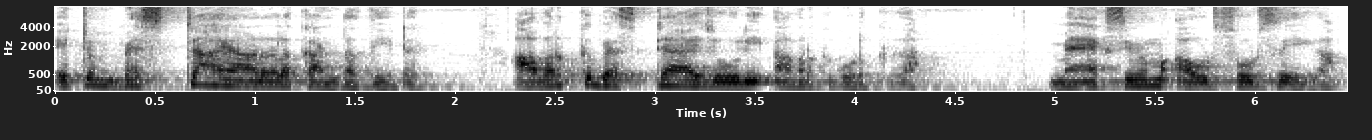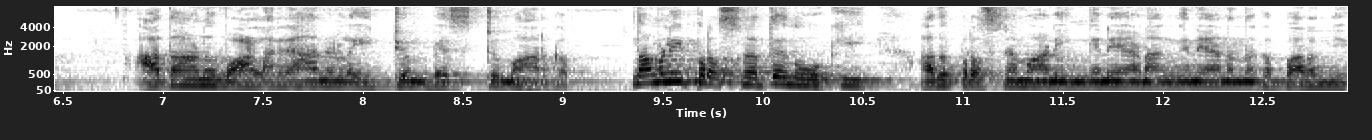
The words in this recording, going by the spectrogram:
ഏറ്റവും ബെസ്റ്റായ ആളുകളെ കണ്ടെത്തിയിട്ട് അവർക്ക് ബെസ്റ്റായ ജോലി അവർക്ക് കൊടുക്കുക. മാക്സിമം ഔട്ട്സോഴ്സ് ചെയ്യുക. അതാണ് വളരാനുള്ള ഏറ്റവും ബെസ്റ്റ് മാർഗം. നമ്മൾ ഈ പ്രശ്നത്തെ നോക്കി അത് പ്രശ്നമാണ് ഇങ്ങനെയാണ് അങ്ങനെയാണെന്നൊക്കെ പറഞ്ഞ്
